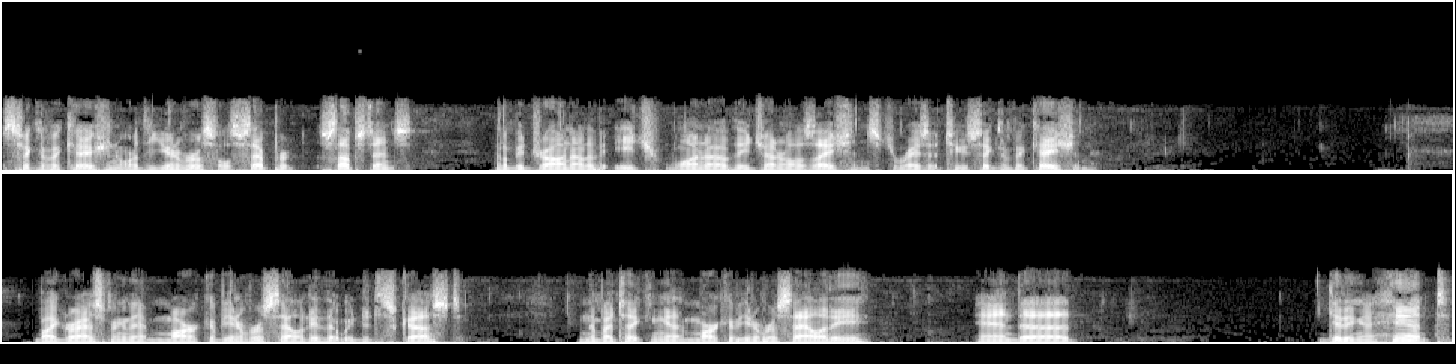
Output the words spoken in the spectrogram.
signification or the universal separate substance that'll be drawn out of each one of the generalizations to raise it to signification. By grasping that mark of universality that we discussed, and then by taking that mark of universality and uh, getting a hint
